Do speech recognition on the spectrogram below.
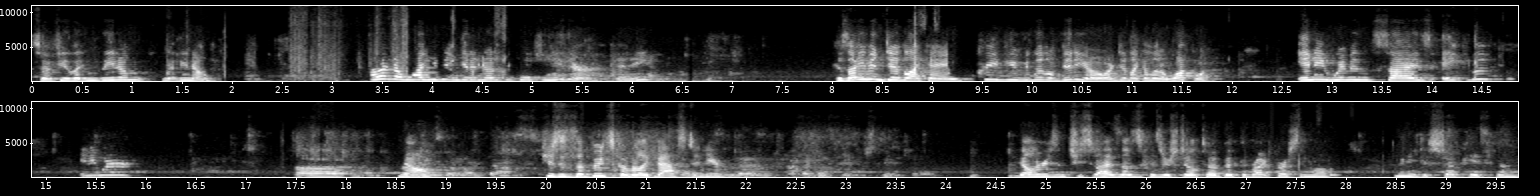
So if you let me lead them, let me know. I don't know why you didn't get a notification either, Penny. Because I even did like a preview little video. I did like a little walk walk. Any women's size eight boot anywhere? Uh, No? Boots go really fast. She says the boots go really fast in here. Who doesn't have it, those kids are still cool. The only reason she still has those is because they're steel toe. But the right person will. We need to showcase them.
